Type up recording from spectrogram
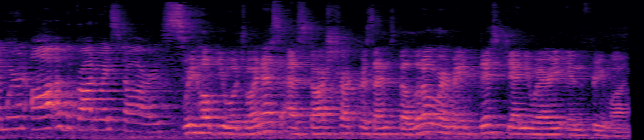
and we're in awe of the Broadway stars. We hope you will join us as Starstruck presents The Little Mermaid this January in Fremont.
